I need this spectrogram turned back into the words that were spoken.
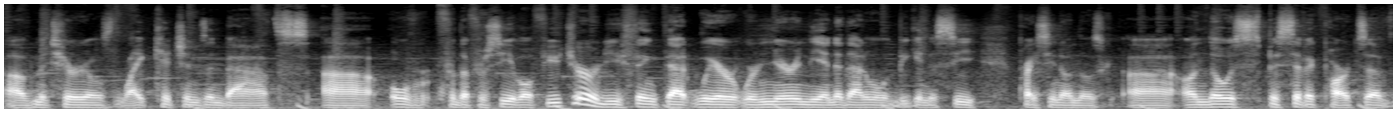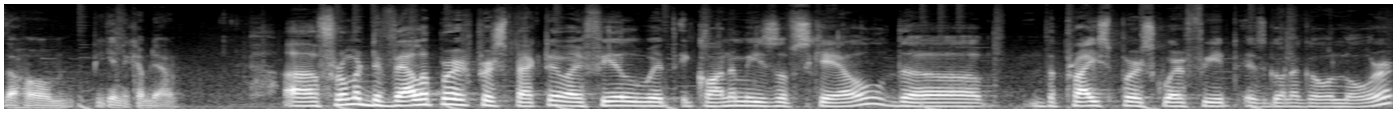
of materials like kitchens and baths uh, over for the foreseeable future, or do you think that we're we're nearing the end of that and we'll begin to see pricing on those uh, on those specific parts of the home begin to come down? Uh, from a developer perspective, I feel with economies of scale, the the price per square feet is going to go lower.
